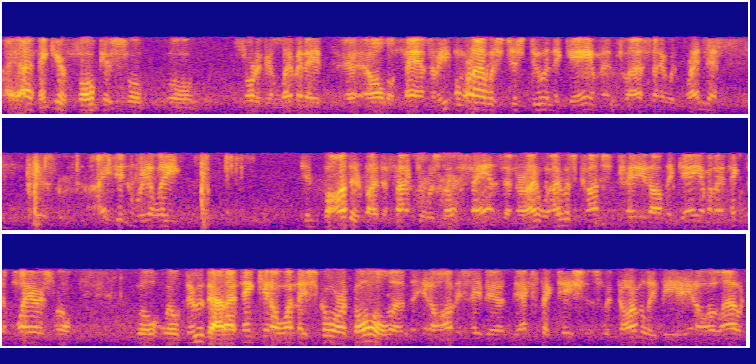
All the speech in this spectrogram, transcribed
I, I think your focus will, will sort of eliminate uh, all the fans. I mean, even when I was just doing the game last night with Brendan, I didn't really get bothered by the fact there was no fans in there. I, I was concentrating on the game, and I think the players will will will do that. I think you know when they score a goal, uh, you know obviously the the expectations would normally be you know a loud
